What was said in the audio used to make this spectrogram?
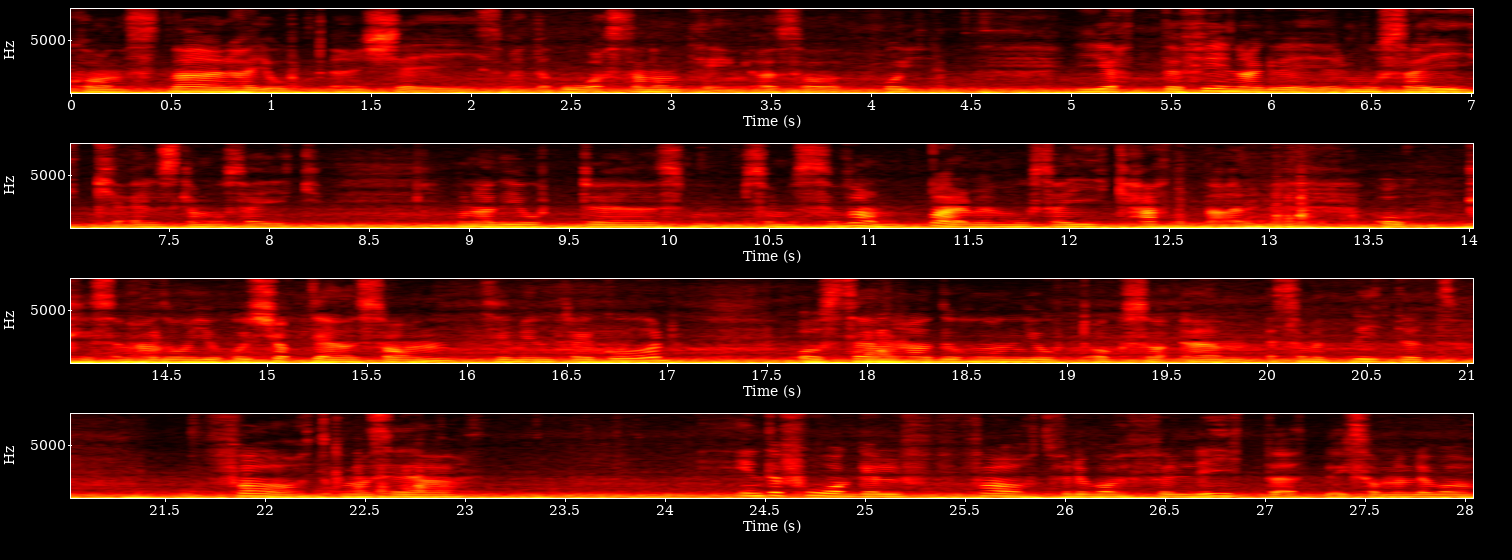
konstnär har gjort. En tjej som heter Åsa någonting. Alltså, oj. Jättefina grejer. Mosaik. Jag älskar mosaik. Hon hade gjort eh, som svampar med mosaikhattar. Och sen hade hon gjort, och köpte jag en sån till min trädgård. Och sen hade hon gjort också en, som ett litet fat kan man säga inte fågelfat för det var för litet liksom, men det var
